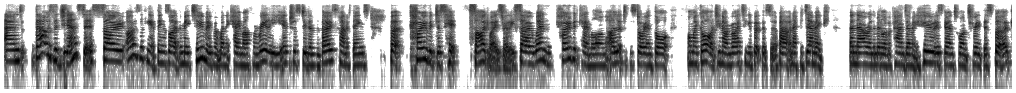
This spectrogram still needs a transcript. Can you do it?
and that was the genesis so i was looking at things like the me too movement when it came up and really interested in those kind of things but covid just hit sideways really so when covid came along i looked at the story and thought oh my god you know i'm writing a book that's about an epidemic and now we're in the middle of a pandemic. Who is going to want to read this book?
